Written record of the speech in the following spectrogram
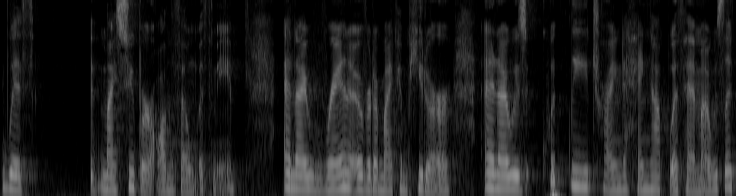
with my super on the phone with me. And I ran over to my computer and I was quickly trying to hang up with him. I was like,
